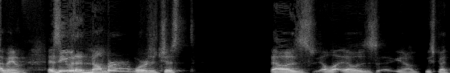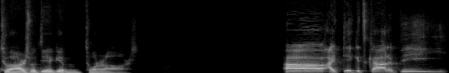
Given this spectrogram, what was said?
I mean, is even a number, or is it just that was that was you know we spent two hours with you, give him two hundred dollars. Uh, I think it's got to be.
